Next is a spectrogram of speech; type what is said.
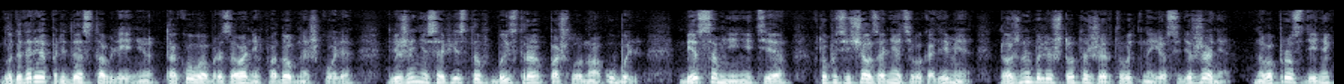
Благодаря предоставлению такого образования в подобной школе, движение софистов быстро пошло на убыль. Без сомнения, те, кто посещал занятия в академии, должны были что-то жертвовать на ее содержание. Но вопрос денег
